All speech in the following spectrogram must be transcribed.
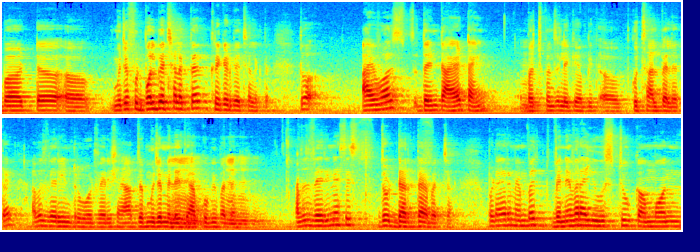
बट मुझे फुटबॉल भी अच्छा लगता है क्रिकेट भी अच्छा लगता है। तो I was the entire time बचपन से लेके अभी uh, कुछ साल पहले तक I was very introvert very shy आप जब मुझे मिले थे आपको भी पता है। आई वॉज़ वेरी नाइस जो डरता है बच्चा। But I remember whenever I use to come on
